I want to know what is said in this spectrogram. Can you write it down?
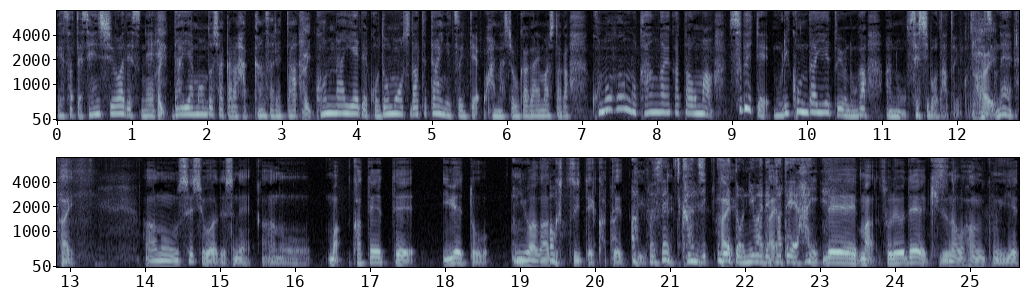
えさて先週はですね、はい、ダイヤモンド社から発刊された、はい、こんな家で子供を育てたいについてお話を伺いましたが、この本の考え方をまあすべて盛り込んだ家というのがあのセシボだということですよね。はい。はい、あのセシボはですね、あのまあ家庭って家と庭がくっついて家庭っていうですね。漢字、家と庭で家庭、はい。はい、で、まあ、それで絆を育む家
